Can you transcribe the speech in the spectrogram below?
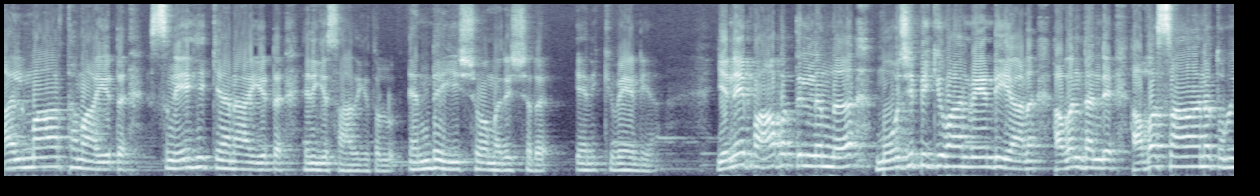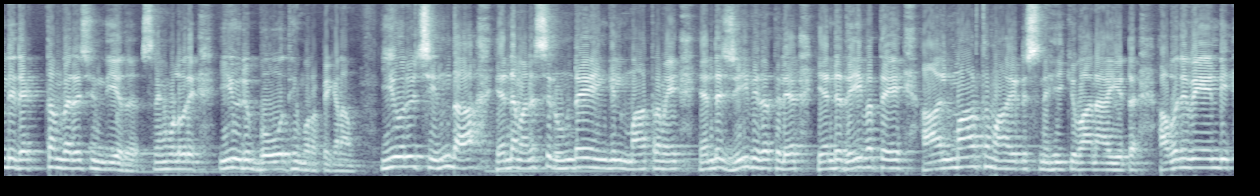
ആത്മാർത്ഥമായിട്ട് സ്നേഹിക്കാനായിട്ട് എനിക്ക് സാധിക്കത്തുള്ളൂ. എന്റെ ഈശോ മരിച്ചത് എനിക്ക് വേണ്ടിയാണ് എന്നെ പാപത്തിൽ നിന്ന് മോചിപ്പിക്കുവാൻ വേണ്ടിയാണ് അവൻ തന്റെ അവസാന തുള്ളി രക്തം വരെ ചിന്തിയത്. സ്നേഹമുള്ളവരെ ഈ ഒരു ബോധ്യം ഉറപ്പിക്കണം. ഈ ഒരു ചിന്ത എന്റെ മനസ്സിലുണ്ടെങ്കിൽ മാത്രമേ എന്റെ ജീവിതത്തിൽ എന്റെ ദൈവത്തെ ആത്മാർത്ഥമായിട്ട് സ്നേഹിക്കുവാനായിട്ട് അവന് വേണ്ടി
